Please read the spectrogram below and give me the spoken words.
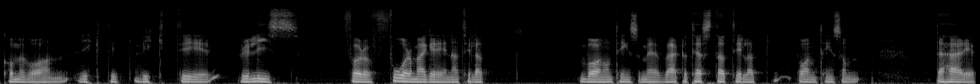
kommer vara en riktigt viktig release för att få de här grejerna till att vara någonting som är värt att testa till att vara någonting som det här är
